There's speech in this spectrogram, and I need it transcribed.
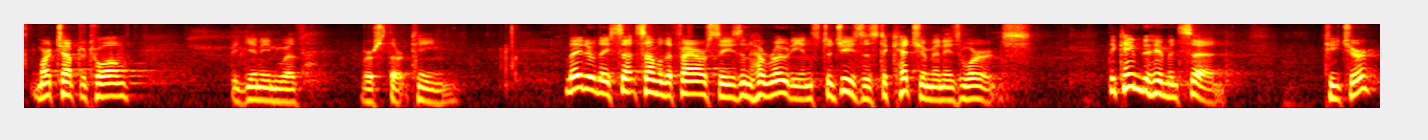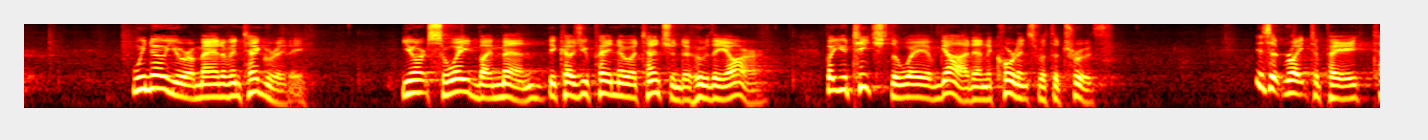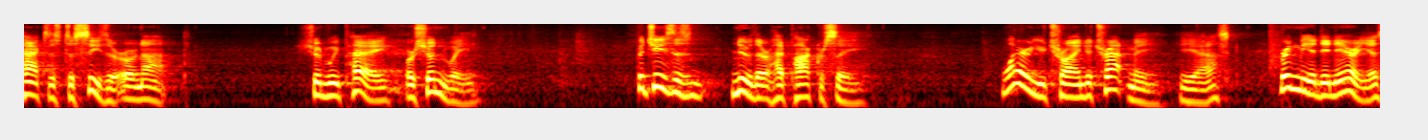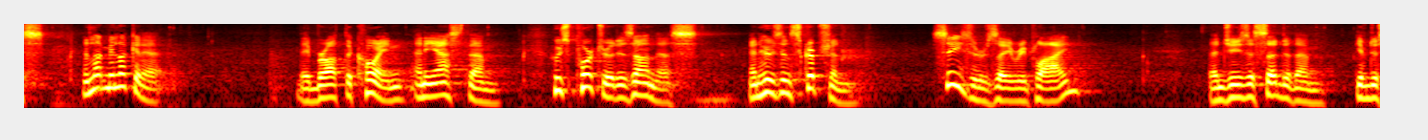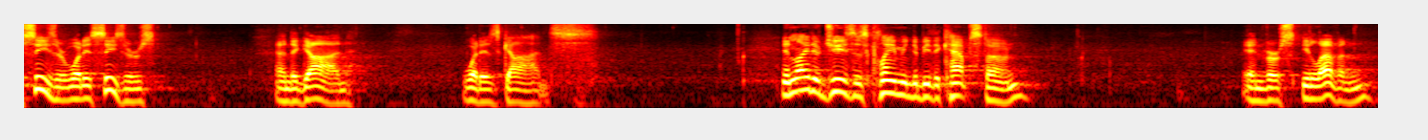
Mark chapter 12, beginning with verse 13. Later, they sent some of the Pharisees and Herodians to Jesus to catch him in his words. They came to him and said, Teacher, we know you are a man of integrity. You aren't swayed by men because you pay no attention to who they are, but you teach the way of God in accordance with the truth. Is it right to pay taxes to Caesar or not? Should we pay or shouldn't we? But Jesus knew their hypocrisy. Why are you trying to trap me? He asked. Bring me a denarius and let me look at it. They brought the coin, and he asked them, Whose portrait is on this, and whose inscription? Caesar's, they replied. Then Jesus said to them, Give to Caesar what is Caesar's, and to God what is God's. In light of Jesus claiming to be the capstone, in verse 11,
